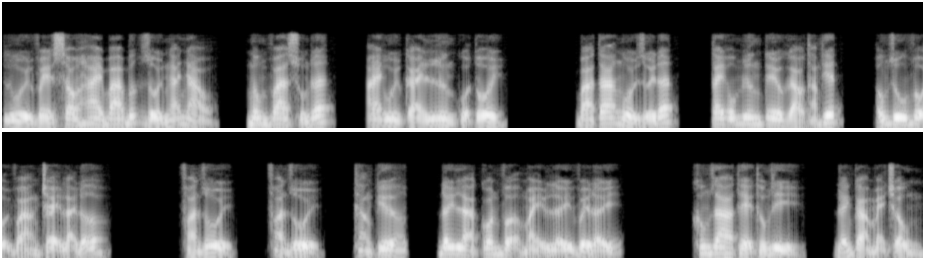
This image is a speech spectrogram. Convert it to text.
lùi về sau hai ba bước rồi ngã nhào, mông va xuống đất, ai ui cái lưng của tôi. Bà ta ngồi dưới đất, tay ôm lưng kêu gào thảm thiết, ông Du vội vàng chạy lại đỡ. Phản rồi, phản rồi, thằng kia, đây là con vợ mày lấy về đấy. Không ra thể thống gì, đánh cả mẹ chồng,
